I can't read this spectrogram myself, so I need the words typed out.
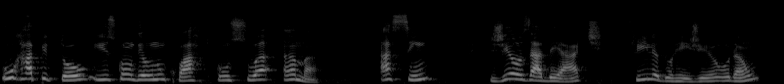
o raptou e escondeu num quarto com sua ama. Assim, Jeozabeate, filha do rei Jeorão,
